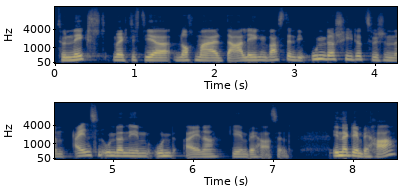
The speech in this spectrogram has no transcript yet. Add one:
Zunächst möchte ich dir nochmal darlegen, was denn die Unterschiede zwischen einem Einzelunternehmen und einer GmbH sind. In der GmbH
